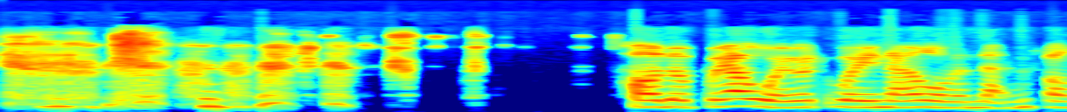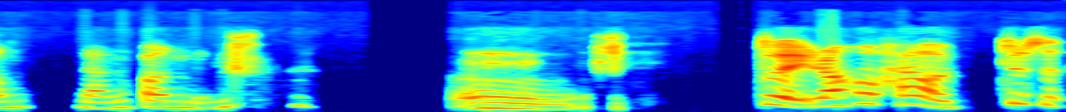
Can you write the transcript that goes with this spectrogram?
好的，不要为为难我们南方南方人。嗯。对，然后还有就是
